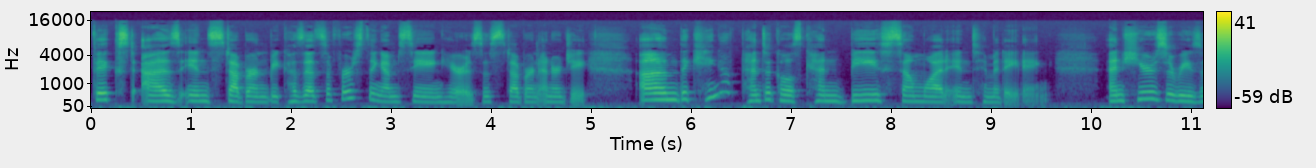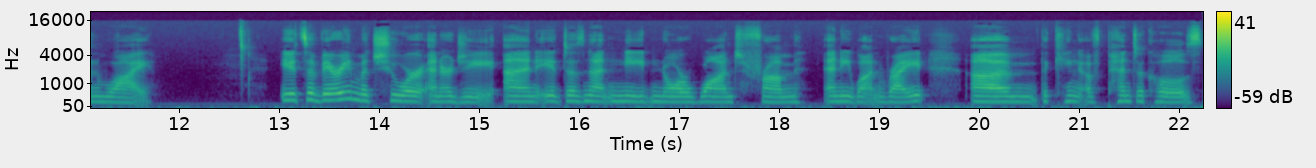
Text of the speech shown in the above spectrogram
fixed as in stubborn because that's the first thing I'm seeing here is this stubborn energy. Um, the King of Pentacles can be somewhat intimidating. And here's the reason why it's a very mature energy and it does not need nor want from anyone, right? Um, the King of Pentacles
